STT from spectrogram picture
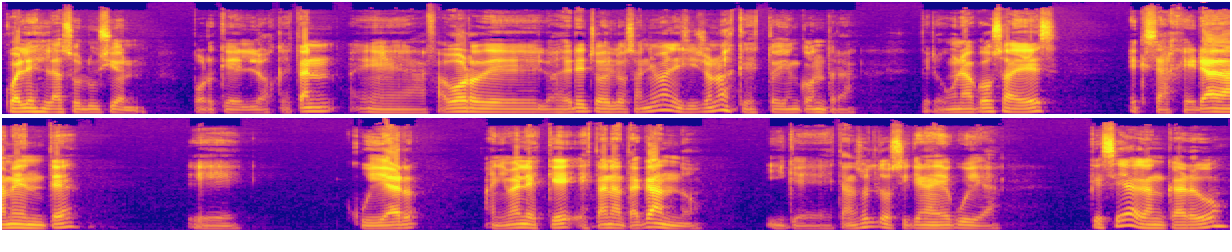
¿cuál es la solución? Porque los que están eh, a favor de los derechos de los animales, y yo no es que estoy en contra, pero una cosa es exageradamente eh, cuidar animales que están atacando y que están sueltos y que nadie cuida. Que se hagan cargo,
